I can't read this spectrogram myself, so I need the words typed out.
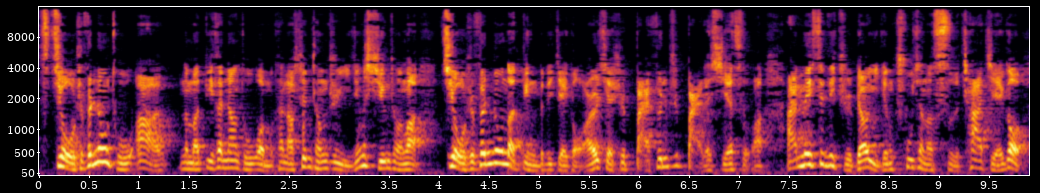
九十分钟图啊，那么第三张图我们看到深成指已经形成了九十分钟的顶背离结构，而且是百分之百的写死了，MACD 指标已经出现了死叉结构，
